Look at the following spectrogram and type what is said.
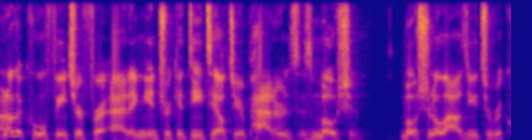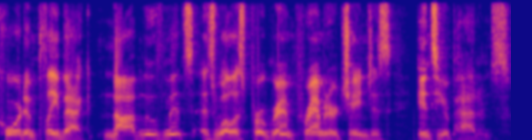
Another cool feature for adding intricate detail to your patterns is motion. Motion allows you to record and playback knob movements as well as program parameter changes into your patterns.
